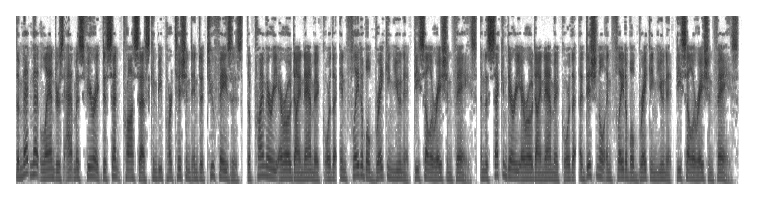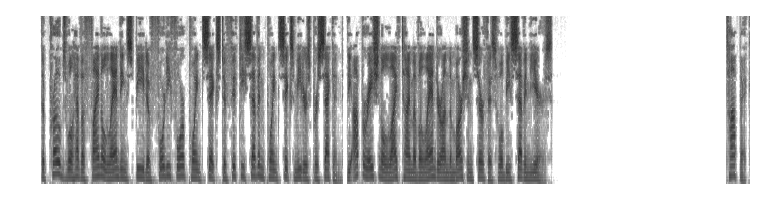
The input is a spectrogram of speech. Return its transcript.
The METNET lander's atmospheric descent process can be partitioned into two phases, the primary aerodynamic or the inflatable braking unit deceleration phase, and the secondary aerodynamic or the additional inflatable braking unit deceleration phase. The probes will have a final landing speed of 44.6 to 57.6 meters per second. The operational lifetime of a lander on the Martian surface will be 7 years. Topic:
